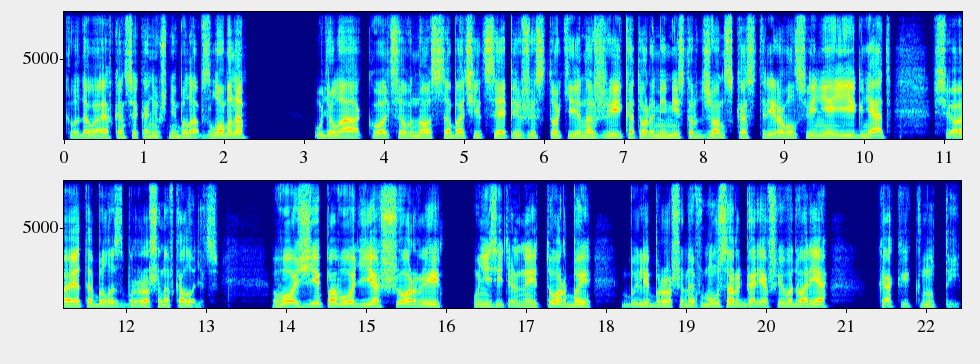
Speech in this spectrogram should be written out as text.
Кладовая в конце конюшни была взломана, удила, кольца в нос, собачьи цепи, жестокие ножи, которыми мистер Джонс кастрировал свиней и ягнят — все это было сброшено в колодец. Вожжи, поводья, шоры, унизительные торбы — были брошены в мусор, горевший во дворе, как и кнуты.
